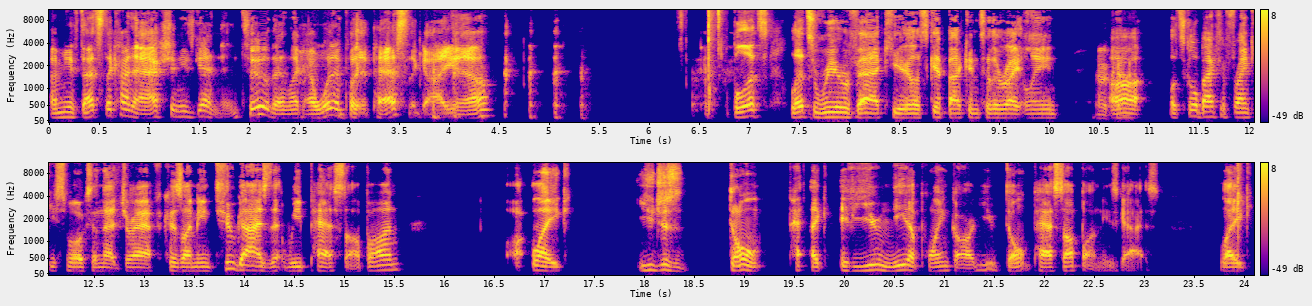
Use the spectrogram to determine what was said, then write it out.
I mean, if that's the kind of action he's getting into, then like I wouldn't put it past the guy, you know. but let's let's rear back here. Let's get back into the right lane. Okay. Uh, let's go back to Frankie Smokes in that draft because I mean, two guys that we passed up on, uh, like you just don't like if you need a point guard, you don't pass up on these guys. Like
